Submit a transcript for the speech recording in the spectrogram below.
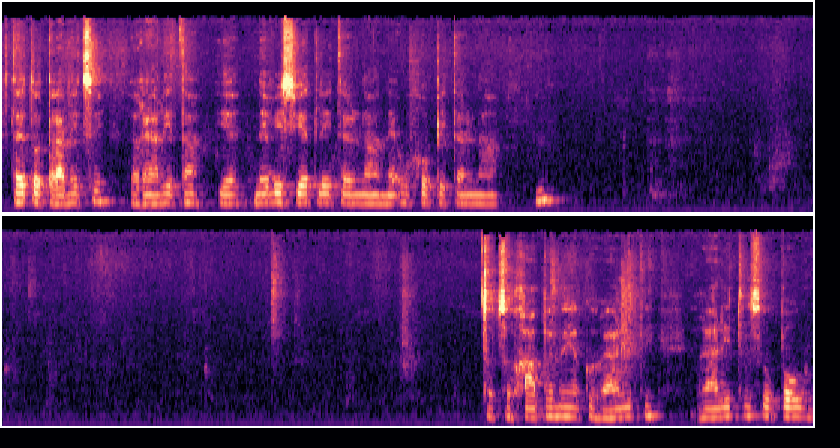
v této tradici realita je nevysvětlitelná, neuchopitelná. Hm? To, co chápeme jako reality, realitu jsou pouze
